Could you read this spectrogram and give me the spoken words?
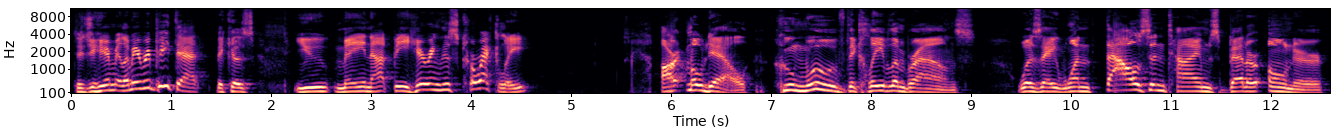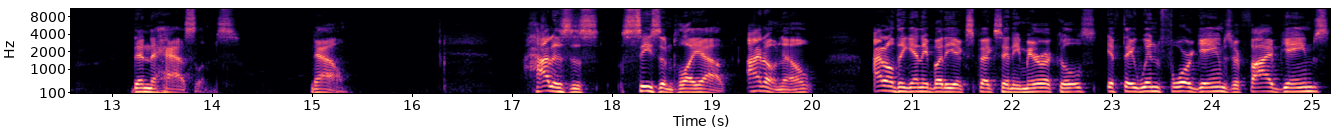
Did you hear me? Let me repeat that because you may not be hearing this correctly. Art Modell, who moved the Cleveland Browns, was a 1,000 times better owner than the Haslams. Now, how does this season play out? I don't know. I don't think anybody expects any miracles. If they win four games or five games,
